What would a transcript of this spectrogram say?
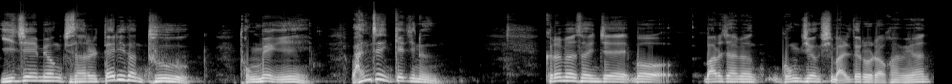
이재명 지사를 때리던 두 동맹이 완전히 깨지는 그러면서 이제 뭐 말하자면 공지영 씨 말대로라고 하면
